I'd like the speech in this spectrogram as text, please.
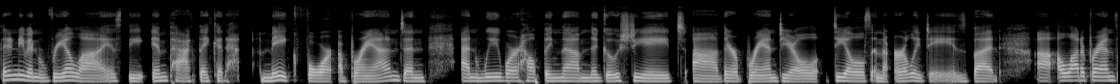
They didn't even realize the impact they could make for a brand and and we were helping them negotiate uh, their brand deal deals in the early days but uh, a lot of brands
